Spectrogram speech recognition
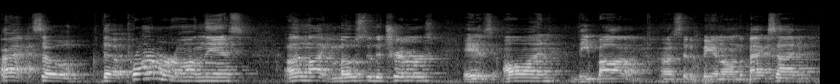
All right, so the primer on this, unlike most of the trimmers, is on the bottom instead of being on the backside.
